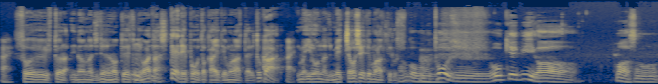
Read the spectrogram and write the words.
はいそういう人ら、いろんな自転車乗ってる人に渡して、レポート書いてもらったりとか、はいはい今いろんなめっちゃ教えてもらってるなんか僕、当時、OKB が、まあその、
